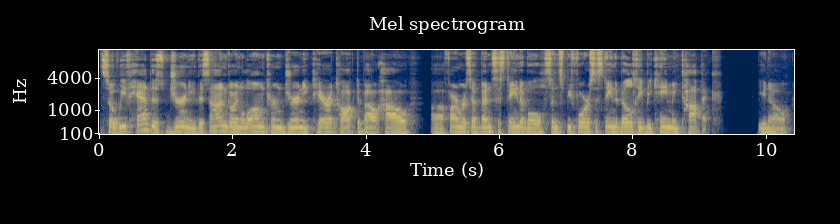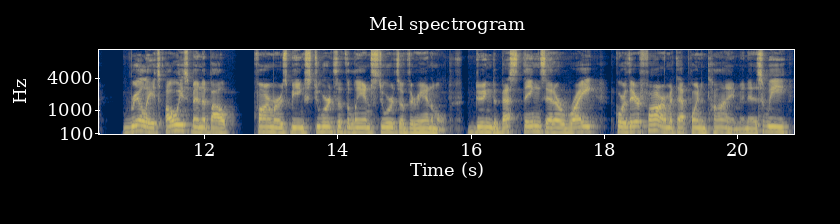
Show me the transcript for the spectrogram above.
So we've had this journey, this ongoing long term journey. Tara talked about how uh, farmers have been sustainable since before sustainability became a topic. You know, really, it's always been about farmers being stewards of the land, stewards of their animal, doing the best things that are right for their farm at that point in time. And as we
